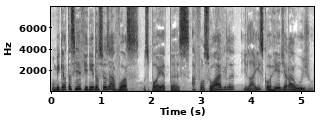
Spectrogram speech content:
O Miguel está se referindo aos seus avós, os poetas Afonso Ávila e Laís Corrêa de Araújo,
